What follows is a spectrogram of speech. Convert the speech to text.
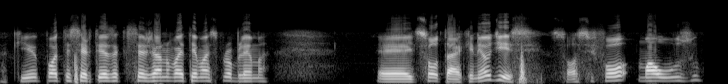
aqui pode ter certeza que você já não vai ter mais problema é, de soltar, que nem eu disse, só se for mau uso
